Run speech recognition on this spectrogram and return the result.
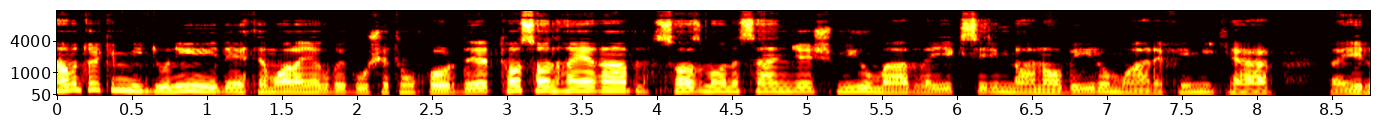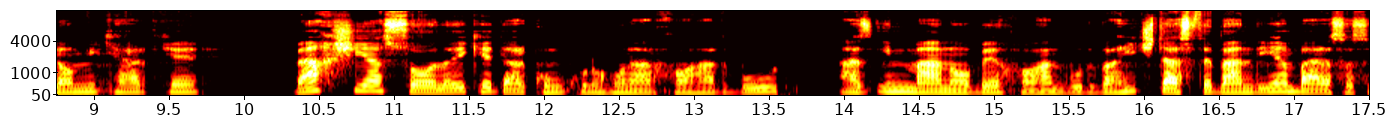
همونطور که می‌دونید احتمالا یا به گوشتون خورده تا سالهای قبل سازمان سنجش میومد و یک سری منابعی رو معرفی می‌کرد و اعلام می‌کرد که بخشی از سوالایی که در کنکور هنر خواهد بود از این منابع خواهند بود و هیچ دستبندی هم بر اساس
